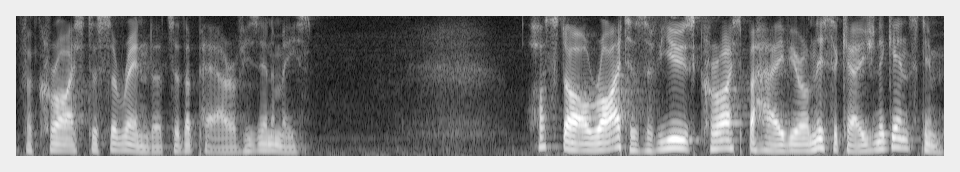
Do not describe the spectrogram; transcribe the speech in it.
for Christ to surrender to the power of his enemies. Hostile writers have used Christ's behaviour on this occasion against him.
